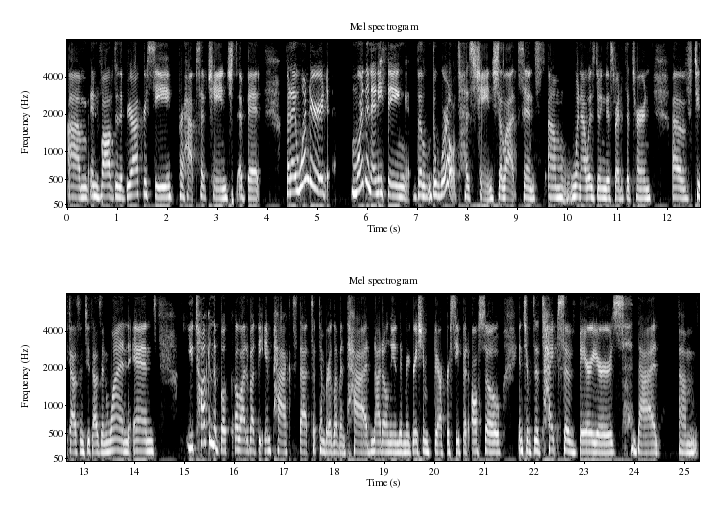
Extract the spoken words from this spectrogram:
um, involved in the bureaucracy perhaps have changed a bit. But I wondered, more than anything, the the world has changed a lot since um, when I was doing this right at the turn of 2000 2001, and you talk in the book a lot about the impact that September 11th had, not only in the immigration bureaucracy, but also in terms of the types of barriers that um,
